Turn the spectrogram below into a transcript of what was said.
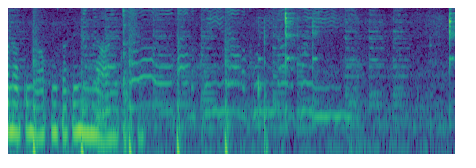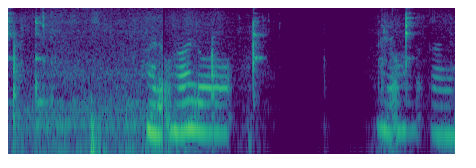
Nakasan natin apoy kasi hinaan ko siya. Halo-halo. Halo-halo tayo.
